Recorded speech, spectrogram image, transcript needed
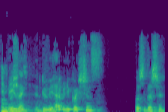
Any Amazing. Questions? Do we have any questions for Sudarshan?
